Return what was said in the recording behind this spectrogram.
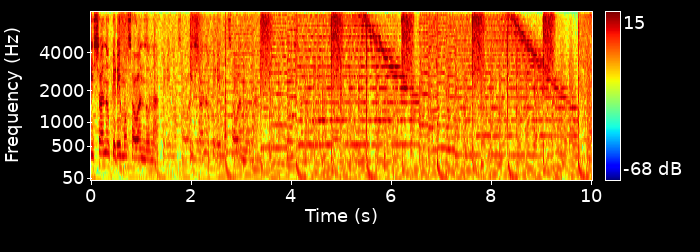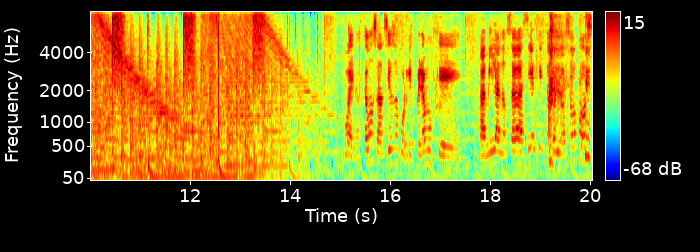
que ya no queremos abandonar. Que ya no queremos abandonar. Bueno, estamos ansiosos porque esperamos que Camila nos haga así el gesto con los ojos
